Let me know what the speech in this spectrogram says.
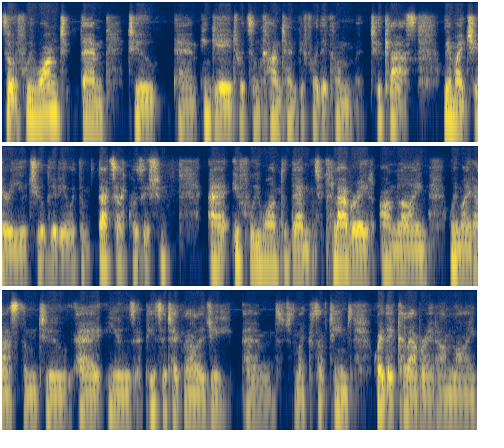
So if we want them to um, engage with some content before they come to class, we might share a YouTube video with them. That's acquisition. Uh, if we wanted them to collaborate online, we might ask them to uh, use a piece of technology, um, such as Microsoft Teams, where they collaborate online.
